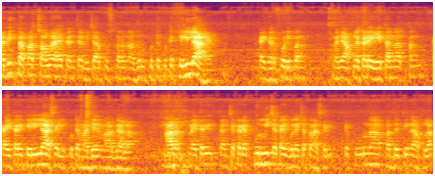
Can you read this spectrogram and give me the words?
अधिक तपास चालू आहे त्यांचा विचारपूस करून अजून कुठे कुठे केलेलं आहे. काही घरफोडी पण म्हणजे आपल्याकडे येताना पण काहीतरी केलेलं असेल कुठे मध्ये मार्गाला. आर नाहीतरी त्यांच्याकडे पूर्वीच्या काही गुन्ह्याच्या पण असेल. ते पूर्ण पद्धतीने आपला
